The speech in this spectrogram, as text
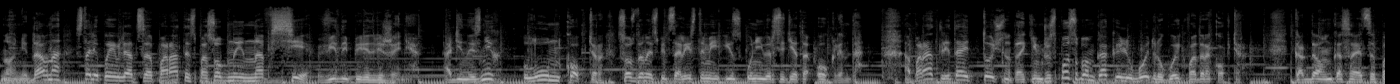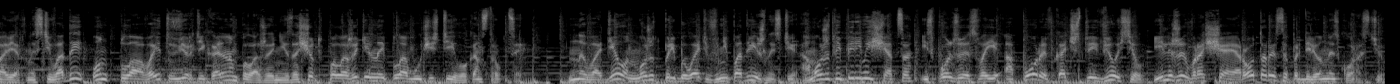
Но недавно стали появляться аппараты, способные на все виды передвижения. Один из них – лункоптер, созданный специалистами из университета Окленда. Аппарат летает точно таким же способом, как и любой другой квадрокоптер. Когда он касается поверхности воды, он плавает в вертикальном положении за счет положительной плавучести его конструкции. На воде он может пребывать в неподвижности, а может и перемещаться, используя свои опоры в качестве весел или же вращая роторы с определенной скоростью.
